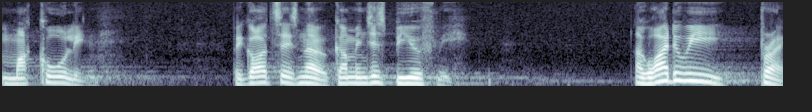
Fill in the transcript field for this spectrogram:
my calling. But God says, no, come and just be with me. Like, why do we pray?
